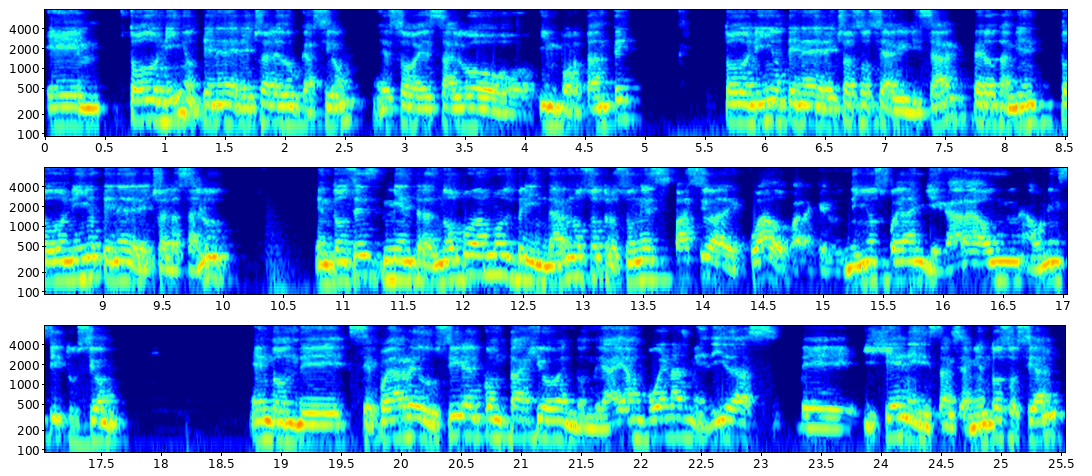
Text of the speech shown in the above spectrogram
Em, todo niño tiene derecho a la educación, eso es algo importante. Todo niño tiene derecho a sociabilizar, pero también todo niño tiene derecho a la salud. Entonces, mientras no podamos brindar nosotros un espacio adecuado para que los niños puedan llegar a, a una institución en donde se pueda reducir el contagio, en donde hayan buenas medidas de higiene y distanciamiento social,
